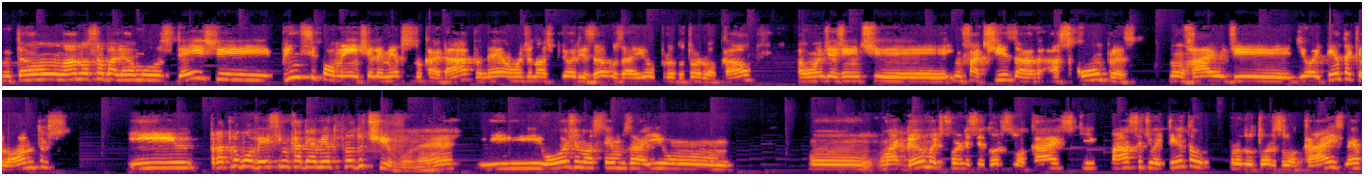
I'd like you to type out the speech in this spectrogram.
Então lá nós trabalhamos desde principalmente elementos do cardápio, né? Onde nós priorizamos aí o produtor local, onde a gente enfatiza as compras num raio de, de 80 quilômetros e para promover esse encadeamento produtivo, né? E hoje nós temos aí um, um, uma gama de fornecedores locais que passa de 80 produtores locais, né?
